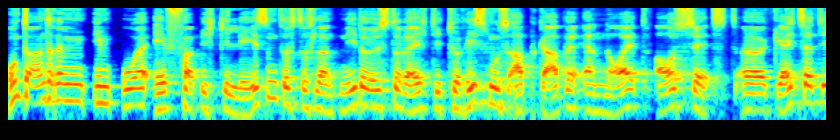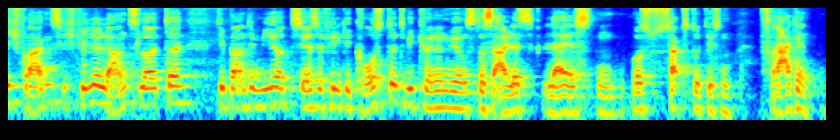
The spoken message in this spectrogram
Unter anderem im ORF habe ich gelesen, dass das Land Niederösterreich die Tourismusabgabe erneut aussetzt. Äh, gleichzeitig fragen sich viele Landsleute, die Pandemie hat sehr, sehr viel gekostet, wie können wir uns das alles leisten? Was sagst du diesen Fragenden?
